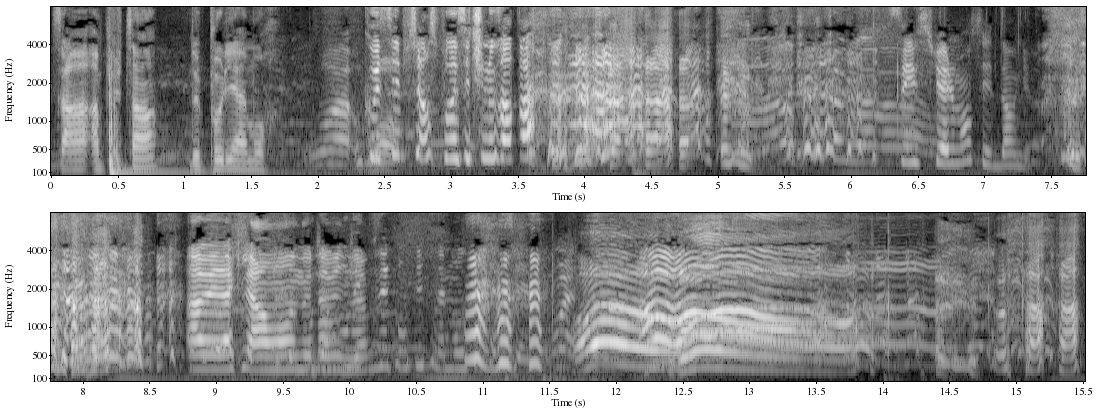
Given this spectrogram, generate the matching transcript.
C'est un, un putain de polyamour. Gossip Sciences Po si tu nous entends. Sexuellement, c'est dingue. Ah ouais là clairement, on est déjà vous, mis vous êtes monté finalement aussi. merci.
